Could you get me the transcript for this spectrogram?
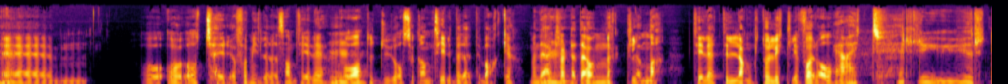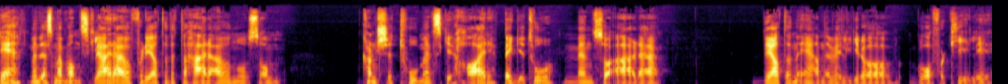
em, og, og, og tørre å formidle det samtidig. Mm. Og at du også kan tilby det tilbake. Men det er klart, dette er jo nøkkelen da, til et langt og lykkelig forhold. Ja, jeg tror det. Men det som er vanskelig her, er jo fordi at dette her er jo noe som kanskje to mennesker har, begge to, men så er det det at den ene velger å gå for tidlig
